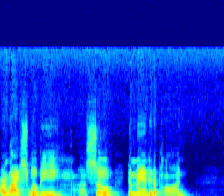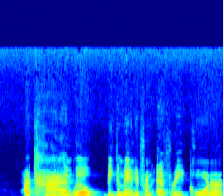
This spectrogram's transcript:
our lives will be uh, so demanded upon, our time will be demanded from every corner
